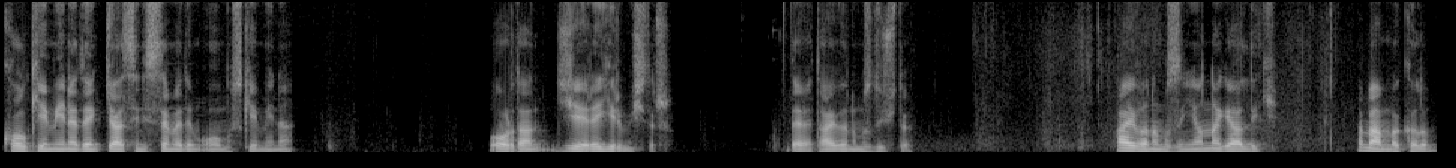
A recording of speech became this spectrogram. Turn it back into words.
kol kemiğine denk gelsin istemedim omuz kemiğine. Oradan ciğere girmiştir. Evet hayvanımız düştü. Hayvanımızın yanına geldik. Hemen bakalım.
